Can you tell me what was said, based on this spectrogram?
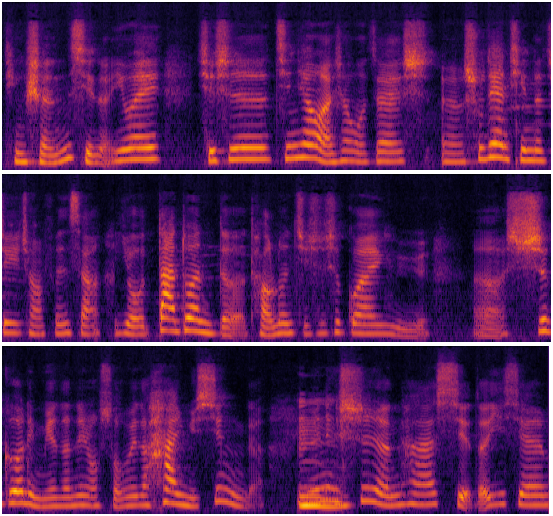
挺神奇的。因为其实今天晚上我在呃书店听的这一场分享，有大段的讨论其实是关于。呃，诗歌里面的那种所谓的汉语性的，因为那个嗯诗人他写的一些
